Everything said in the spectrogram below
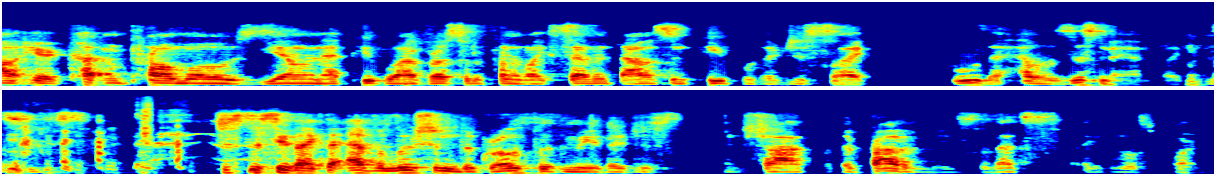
out here cutting promos, yelling at people. I've wrestled in front of like seven thousand people. They're just like, "Who the hell is this man?" Like, this is just to see like the evolution, the growth of me. They're just in shock, but they're proud of me. So that's like the most important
